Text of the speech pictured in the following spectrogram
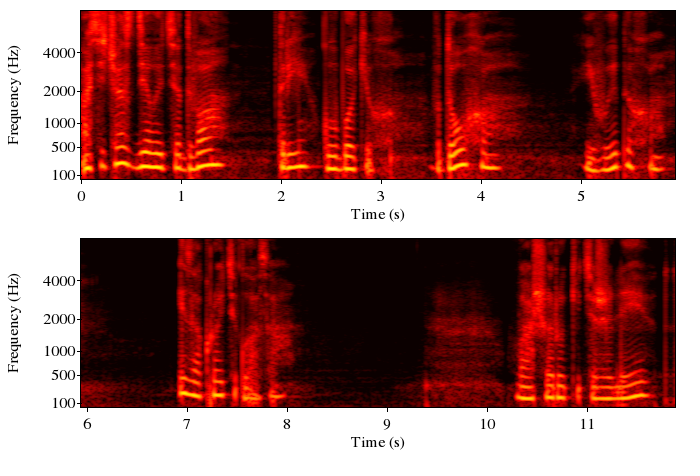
А сейчас сделайте два-три глубоких вдоха и выдоха и закройте глаза. Ваши руки тяжелеют,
